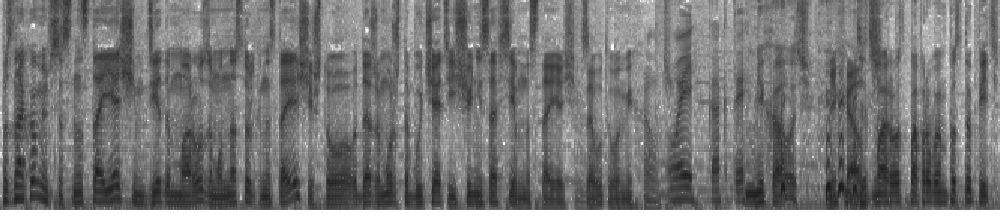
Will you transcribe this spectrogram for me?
Познакомимся с настоящим Дедом Морозом. Он настолько настоящий, что даже может обучать еще не совсем настоящих. Зовут его Михалыч. Ой, как ты. Михалыч. Михалыч. Дед Мороз, попробуем поступить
